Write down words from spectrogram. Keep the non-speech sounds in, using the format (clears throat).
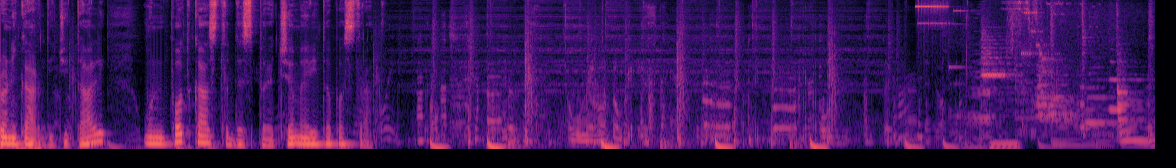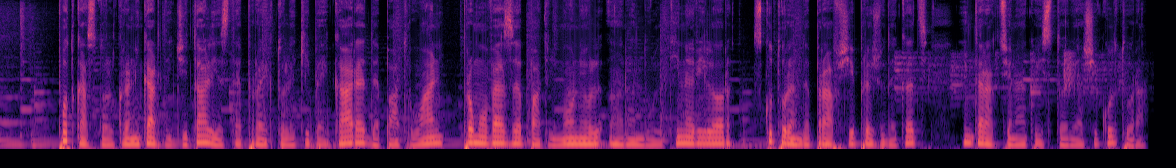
Cronicar Digitali, un podcast despre ce merită păstrat. Podcastul Cronicar Digital este proiectul echipei care, de patru ani, promovează patrimoniul în rândul tinerilor, scuturând de praf și prejudecăți interacțiunea cu istoria și cultura.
